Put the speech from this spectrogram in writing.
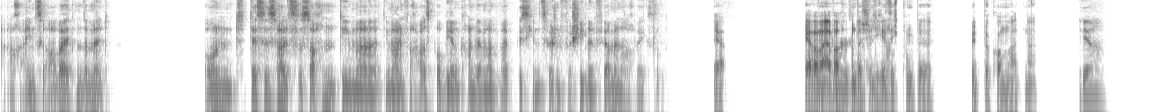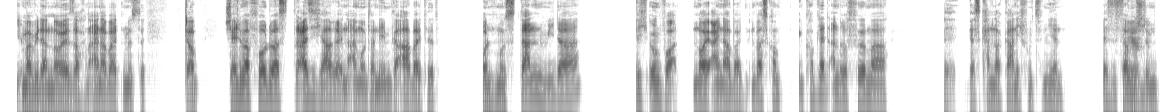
auch einzuarbeiten damit. Und das ist halt so Sachen, die man die man einfach ausprobieren kann, wenn man mal bisschen zwischen verschiedenen Firmen auch wechselt. Ja. Ja, weil man einfach unterschiedliche. Sichtpunkte mitbekommen hat, ne? Ja. Immer wieder neue Sachen einarbeiten müsste. Ich glaube, stell dir mal vor, du hast 30 Jahre in einem Unternehmen gearbeitet und musst dann wieder dich irgendwo neu einarbeiten in was kom in komplett andere Firma. Äh, das kann doch gar nicht funktionieren. Das ist da Ja. bestimmt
